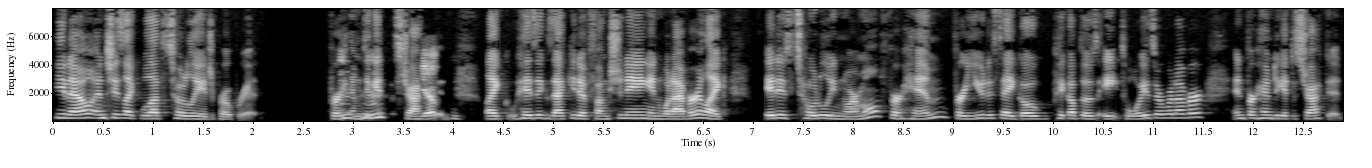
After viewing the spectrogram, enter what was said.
you know, and she's like, well, that's totally age appropriate for mm-hmm. him to mm-hmm. get distracted. Yep. Like his executive functioning and whatever, like it is totally normal for him, for you to say, go pick up those eight toys or whatever, and for him to get distracted.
